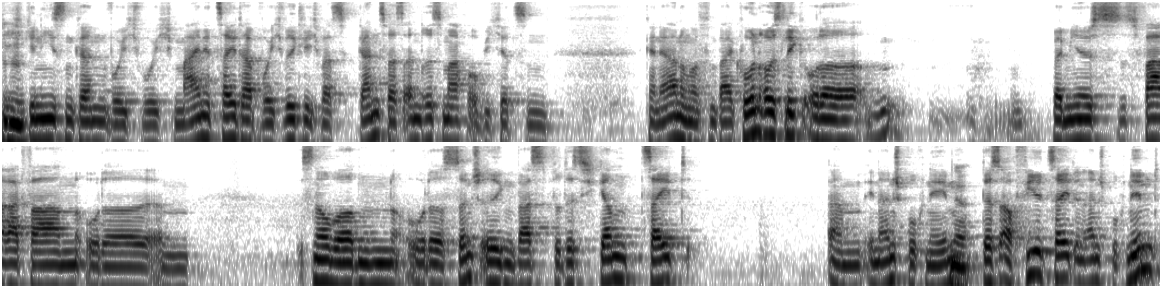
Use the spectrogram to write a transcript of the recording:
die Mhm. ich genießen kann, wo ich, wo ich meine Zeit habe, wo ich wirklich was ganz was anderes mache, ob ich jetzt ein, keine Ahnung, auf dem Balkon rauslieg oder bei mir ist es Fahrradfahren oder ähm, Snowboarden oder sonst irgendwas, für das ich gern Zeit ähm, in Anspruch nehme, Ja. das auch viel Zeit in Anspruch nimmt.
